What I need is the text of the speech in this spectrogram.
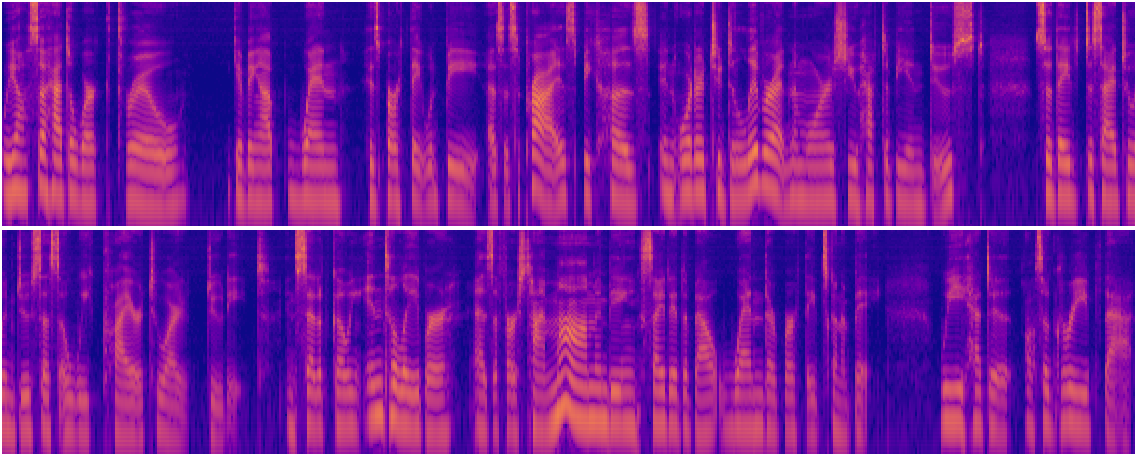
We also had to work through giving up when his birth date would be as a surprise because in order to deliver at Nemours, you have to be induced. So they decided to induce us a week prior to our due date instead of going into labor as a first time mom and being excited about when their birth date's going to be. We had to also grieve that.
